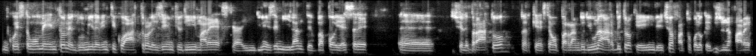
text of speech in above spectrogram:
in questo momento nel 2024 l'esempio di Maresca in Udinese Milan debba poi essere eh, celebrato perché stiamo parlando di un arbitro che invece ha fatto quello che bisogna fare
